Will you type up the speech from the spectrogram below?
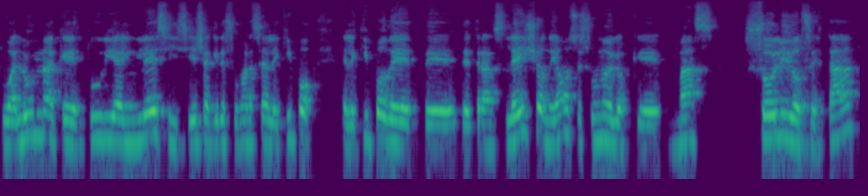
tu alumna que estudia inglés y si ella quiere sumarse al equipo, el equipo de, de, Translation, digamos, es uno de los que más sólidos está.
